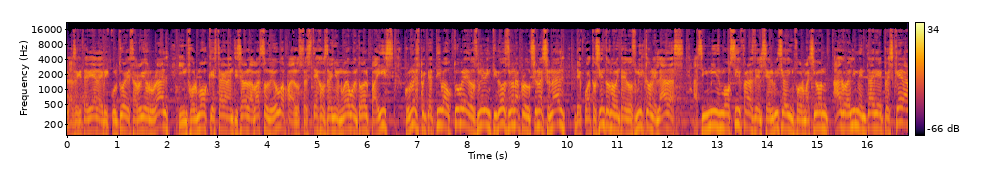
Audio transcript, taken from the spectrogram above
La Secretaría de Agricultura y Desarrollo Rural informó que está garantizado el abasto de uva para los festejos de Año Nuevo en todo el país, con una expectativa a octubre de 2022 de una producción nacional de 492 mil toneladas. Asimismo, cifras del Servicio de Información Agroalimentaria y Pesquera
